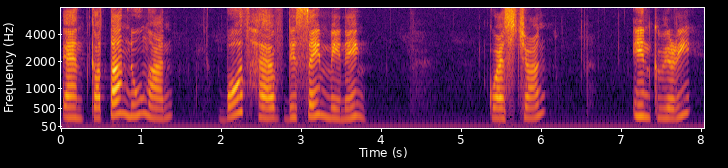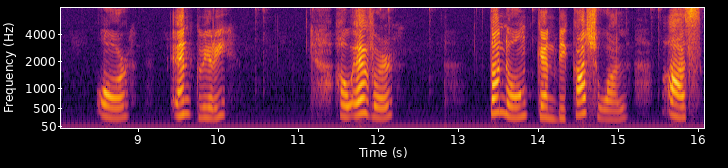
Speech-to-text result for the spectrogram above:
and katanungan both have the same meaning. Question, inquiry, or enquiry. However, tanong can be casual as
